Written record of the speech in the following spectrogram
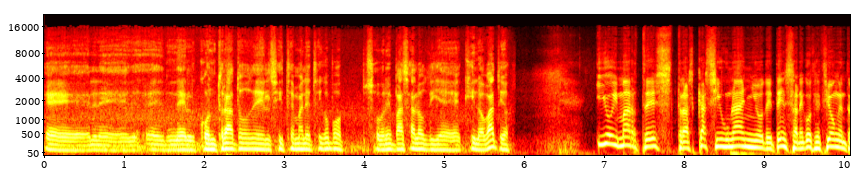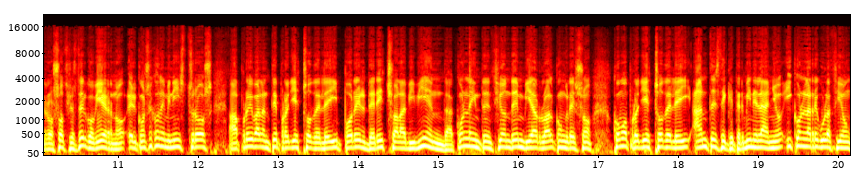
eh, en el contrato del sistema eléctrico pues, sobrepasa los 10 kilovatios. Y hoy martes, tras casi un año de tensa negociación entre los socios del Gobierno, el Consejo de Ministros aprueba el anteproyecto de ley por el derecho a la vivienda, con la intención de enviarlo al Congreso como proyecto de ley antes de que termine el año y con la regulación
